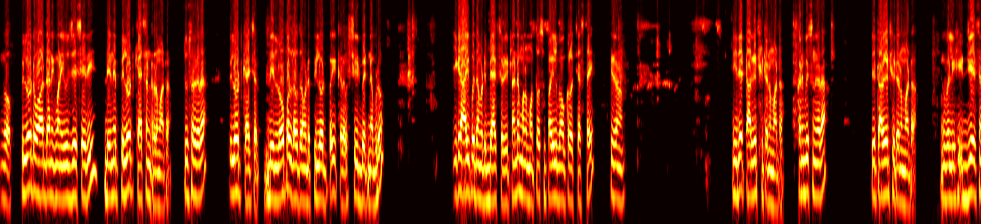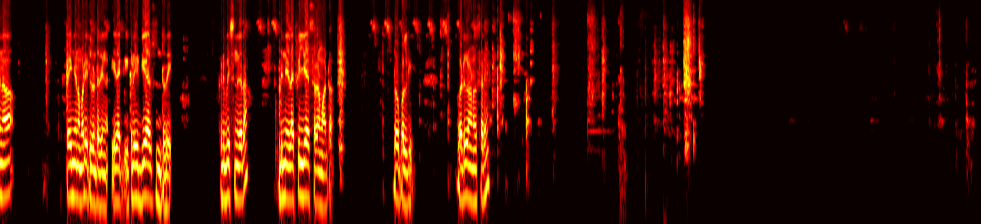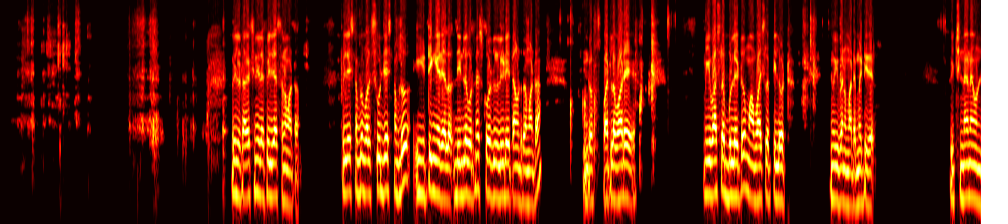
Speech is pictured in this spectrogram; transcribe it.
ఇంకో పిల్లోట్ వాడడానికి మనం యూజ్ చేసేది దీన్ని పిల్లోట్ క్యాచ్ అంటారు అనమాట చూసారు కదా? పిల్లోట్ క్యాచర్ దీని లోపల తగ్గుతాం అనమాట పిల్లోట్ ఇక్కడ షీట్ పెట్టినప్పుడు ఇక్కడ ఆగిపోద్ది అనమాట బ్యాక్ సైడ్ ఇట్లా అంటే మనం మొత్తం పగిలి మొక్కలు వచ్చేస్తాయి. ఇట్లా ఇదే టార్గెట్ షీట్ అన్నమాట. కనిపిస్తుంది కదా? ఇది టార్గెట్ షీట్ అన్నమాట. ఇంక వీళ్ళు హిట్ చేసిన రేంజ్ అనమాట ఇట్లా ఉంటుంది. ఇలా ఇక్కడ హిట్ చేయాల్సి ఉంటుంది. కనిపిస్తుంది కదా? దీన్ని ఇలా ఫిల్ చేస్తారనమాట లోపలికి. పట్టుకున్నాను సరే వీళ్ళు టార్గెట్స్ ఇలా ఫిల్ చేస్తారనమాట ఫిల్ చేసినప్పుడు వాళ్ళు షూట్ చేసినప్పుడు ఈ హిట్టింగ్ ఏరియాలో దీంట్లో కొడితే స్కోర్ లీడ్ అవుతా ఉంటుంది అనమాట ఇంకా వాటిలో వాడే మీ భాషలో బుల్లెట్ మా భాషలో పిల్లోట్ ఇవన్నమాట మెటీరియల్ ఇవి చిన్నగానే ఉంటాయి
